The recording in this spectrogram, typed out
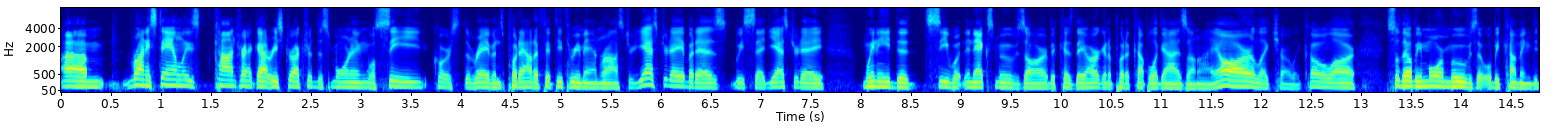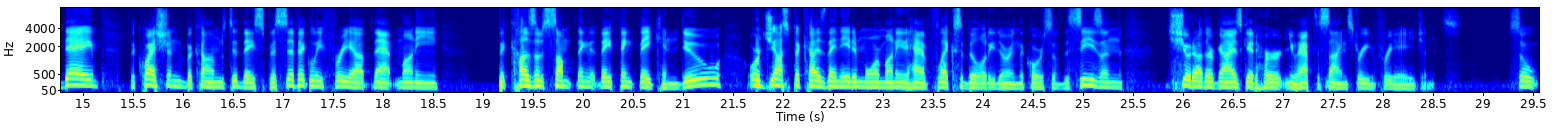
Um, Ronnie Stanley's contract got restructured this morning. We'll see. Of course, the Ravens put out a 53 man roster yesterday, but as we said yesterday, we need to see what the next moves are because they are going to put a couple of guys on IR, like Charlie Kolar. So there'll be more moves that will be coming today. The question becomes did they specifically free up that money because of something that they think they can do, or just because they needed more money to have flexibility during the course of the season? Should other guys get hurt and you have to sign street free agents? So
